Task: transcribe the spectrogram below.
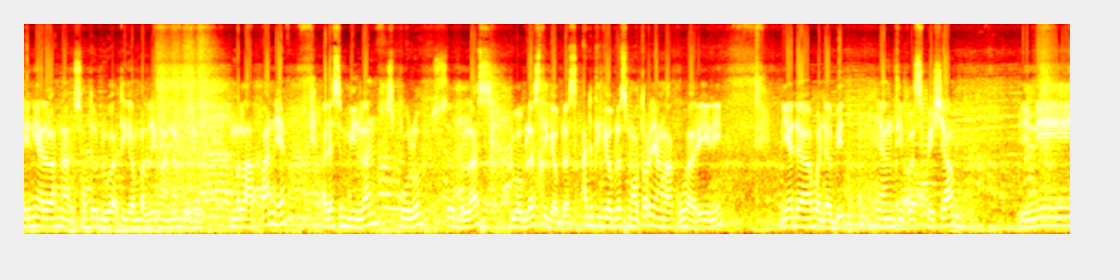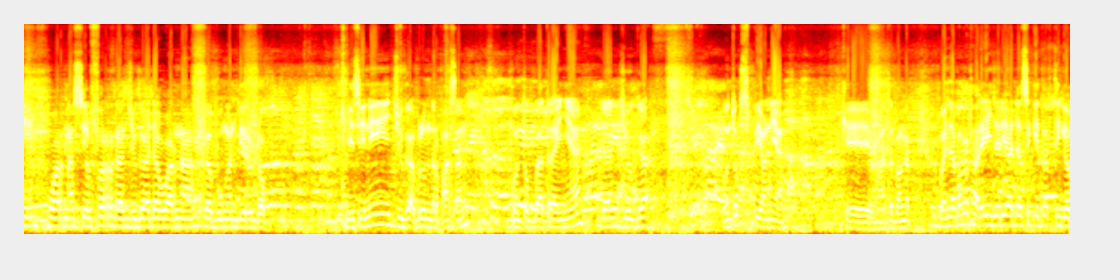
ini adalah 1 2 3 4 5 6 7 nomor 8 ya. Ada 9, 10, 11, 12, 13. Ada 13 motor yang laku hari ini. Ini ada Honda Beat yang tipe spesial. Ini warna silver dan juga ada warna gabungan biru dop. Di sini juga belum terpasang untuk baterainya dan juga untuk spionnya. Oke, mantap banget. Banyak banget hari ini. Jadi ada sekitar 13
